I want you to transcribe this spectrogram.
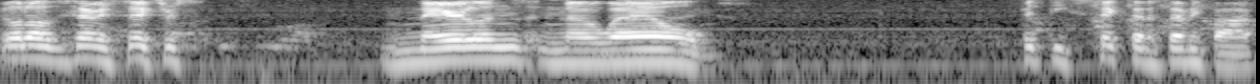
Philadelphia 76ers, Nerlens Noel. 56 out of 75.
